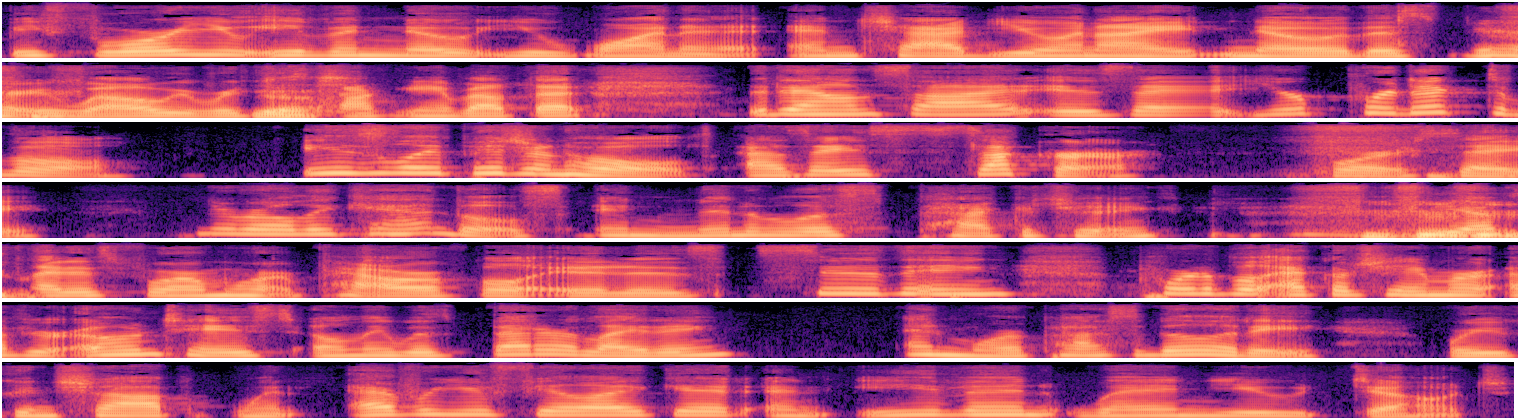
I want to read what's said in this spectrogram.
before you even know you want it. And Chad, you and I know this very well. We were just yes. talking about that. The downside is that you're predictable, easily pigeonholed as a sucker for, say, Neroli candles in minimalist packaging. the upside is far more powerful. It is soothing, portable echo chamber of your own taste, only with better lighting and more possibility where you can shop whenever you feel like it and even when you don't.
